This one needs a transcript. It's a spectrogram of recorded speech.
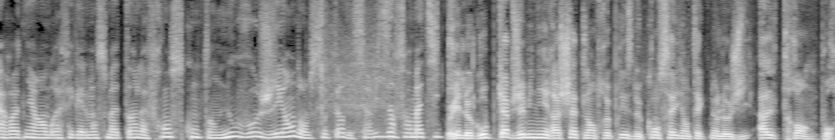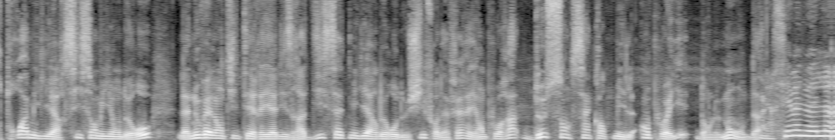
À retenir en bref également ce matin, la France compte un nouveau géant dans le secteur des services informatiques. Oui, le groupe Capgemini rachète l'entreprise de conseil en technologie Altran pour 3 milliards 600 millions d'euros. La nouvelle entité réalisera 17 milliards d'euros de chiffre d'affaires et emploiera 250 000 employés dans le monde. Merci Emmanuel.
